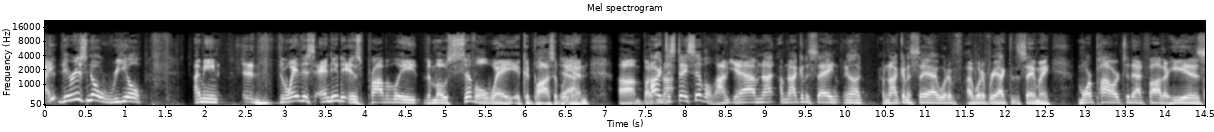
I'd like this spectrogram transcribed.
I, there is no real. I mean, the way this ended is probably the most civil way it could possibly Yeah. end. Um, but Hard I'm to stay civil, yeah, I'm not. I'm not going to say. You know, I'm not going to say I would have. I would have reacted the same way. More power to that father. He is.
